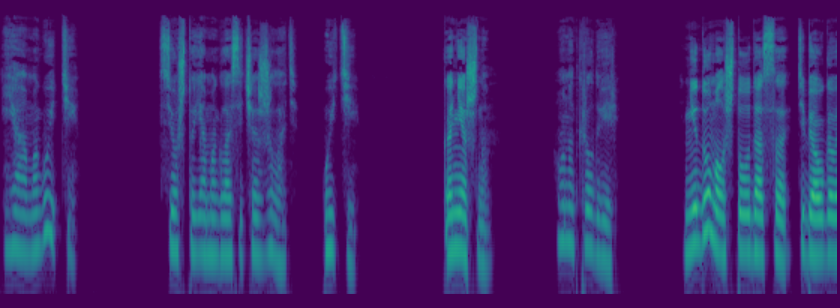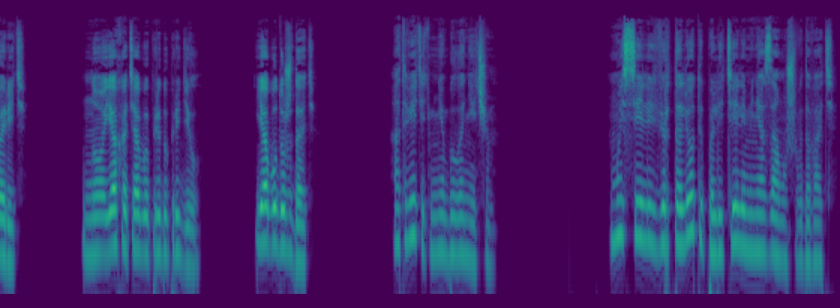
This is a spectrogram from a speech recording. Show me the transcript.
Я могу идти? Все, что я могла сейчас желать. Уйти. Конечно. Он открыл дверь. Не думал, что удастся тебя уговорить. Но я хотя бы предупредил. Я буду ждать. Ответить мне было нечем. Мы сели в вертолет и полетели меня замуж выдавать.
